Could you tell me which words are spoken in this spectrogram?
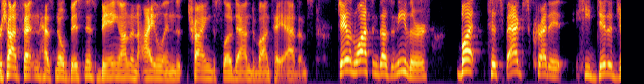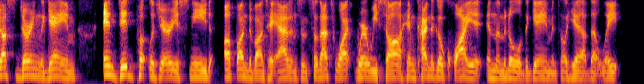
Rashad Fenton has no business being on an island trying to slow down Davante Adams. Jaylen Watson doesn't either, but to Spag's credit, he did adjust during the game and did put L'Jarius Sneed up on Davante Adams. And so that's why where we saw him kind of go quiet in the middle of the game until he had that late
